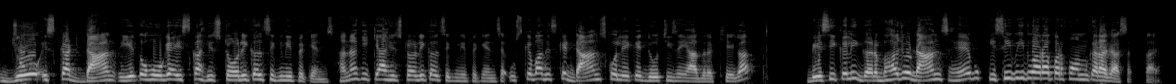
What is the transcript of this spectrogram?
जो इसका डांस, ये तो हो गया इसका हिस्टोरिकल सिग्निफिकेंस है ना कि क्या हिस्टोरिकल सिग्निफिकेंस है? उसके बाद इसके डांस को लेके जो चीज़ें याद रखिएगा बेसिकली गरबा जो डांस है, वो किसी भी द्वारा परफॉर्म करा जा सकता है।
